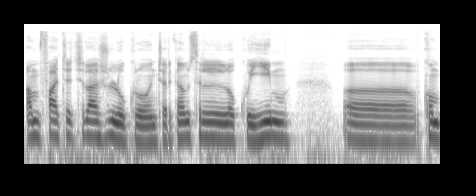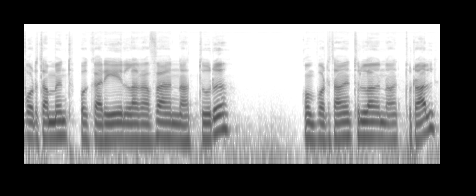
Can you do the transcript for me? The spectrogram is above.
am face același lucru, încercăm să le locuim uh, comportamentul pe care ei l-ar avea în natură comportamentul natural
